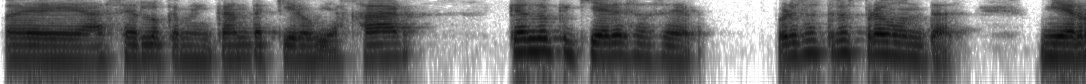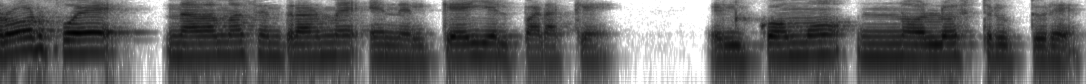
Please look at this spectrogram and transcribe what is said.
eh, hacer lo que me encanta, quiero viajar. ¿Qué es lo que quieres hacer? Por esas tres preguntas. Mi error fue nada más centrarme en el qué y el para qué. El cómo no lo estructuré.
